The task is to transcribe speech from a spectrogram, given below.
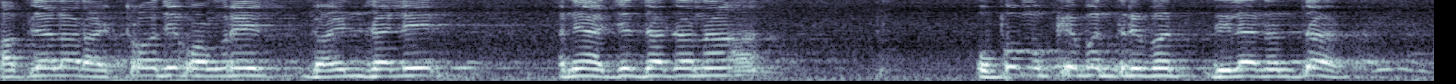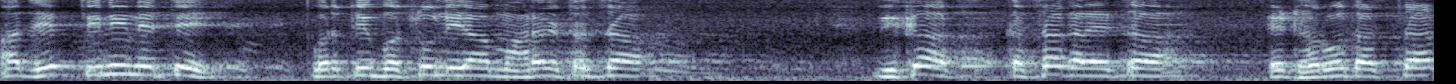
आपल्याला राष्ट्रवादी काँग्रेस जॉईन झाली आणि अजितदादांना उपमुख्यमंत्रीपद दिल्यानंतर आज हे तिन्ही नेते वरती बसून या महाराष्ट्राचा विकास कसा करायचा हे ठरवत असतात.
